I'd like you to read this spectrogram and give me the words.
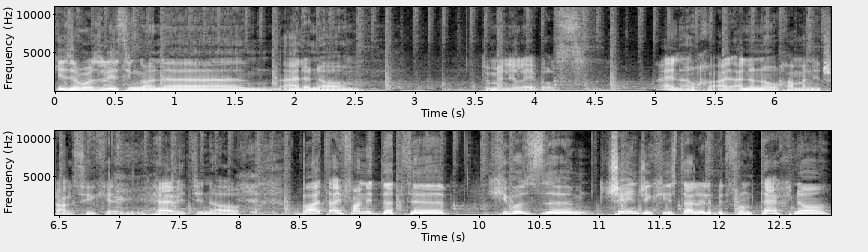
he was listing on um I don't know too many labels. I don't know. I, I don't know how many tracks he can have it, you know. But I found it that uh, he was um, changing his style a little bit from techno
